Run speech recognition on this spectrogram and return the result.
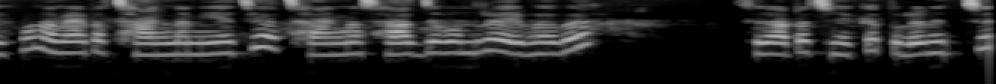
দেখুন, আমি একটা ছাংনা নিয়েছি। আর ছাংনা সাহায্যে বন্ধুরা এইভাবে একটা ছেঁকে তুলে নিচ্ছে।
